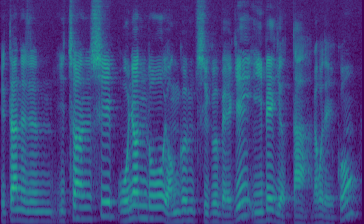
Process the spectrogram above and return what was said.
일단은 2015년도 연금 지급액이 200이었다라고 돼 있고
